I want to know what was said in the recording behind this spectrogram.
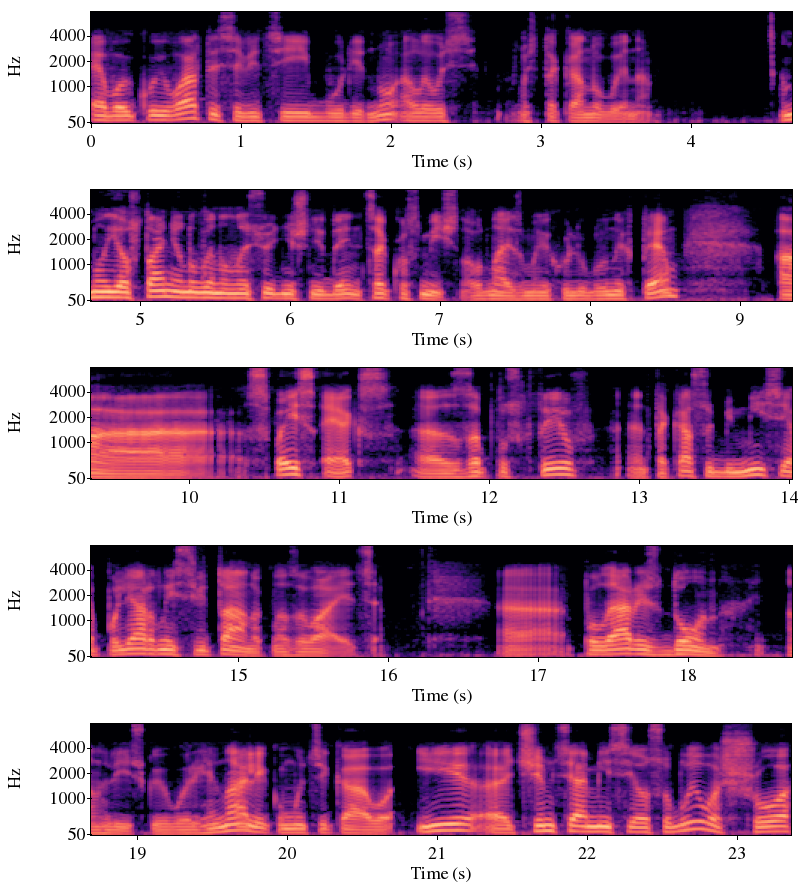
евакуюватися від цієї бурі. Ну, але ось, ось така новина. Ну і остання новина на сьогоднішній день це космічна, одна із моїх улюблених тем. А SpaceX е, запустив е, така собі місія Полярний світанок називається. Е, Polaris Dawn англійською в оригіналі, кому цікаво. І е, чим ця місія особлива, що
